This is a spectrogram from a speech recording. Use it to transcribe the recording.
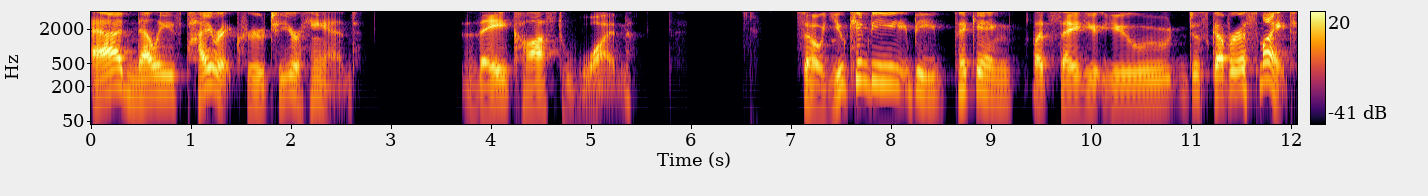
add Nellie's pirate crew to your hand. They cost one. So you can be be picking. Let's say you you discover a smite.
